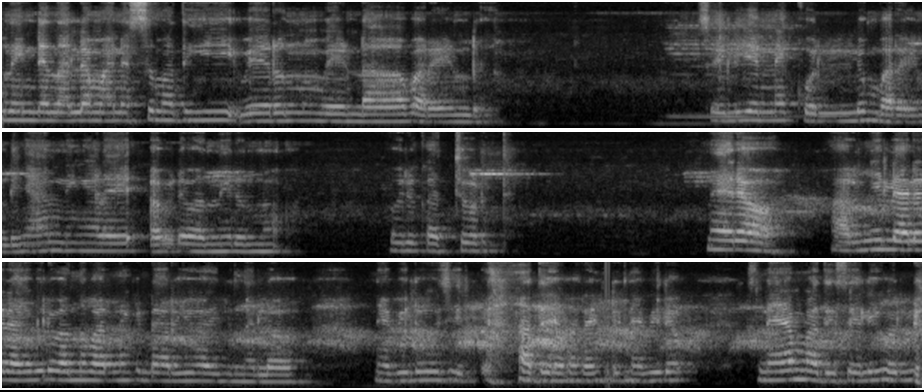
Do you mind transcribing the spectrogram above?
നിന്റെ നല്ല മനസ്സ് മതി. വേറൊന്നും വേണ്ട പറയണ്ട്. ചെലി എന്നെ കൊല്ലും പറയണ്ട്. ഞാൻ നിങ്ങളെ അവിടെ വന്നിരുന്നു. ഒരു കച്ചവടത്ത് നേരോ? അറിഞ്ഞില്ലല്ലോ ലൈവിൽ വന്ന് പറഞ്ഞിട്ടുണ്ട് അറിയുമായിരുന്നല്ലോ നബിലു ചിരി അതെ പറയണ്ട്. നബിലു സ്നേഹം മതി സെലി കൊല്ലു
